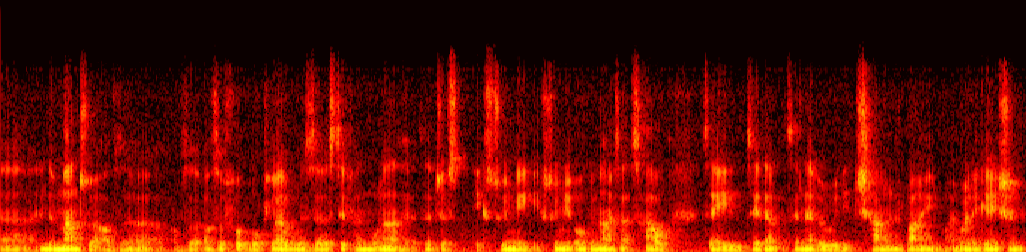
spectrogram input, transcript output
uh, in the mantra of the of the of the football club with uh, Stéphane Moulin. They're, they're, just extremely extremely organised. That's how they they don't they're never really challenged by by relegation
